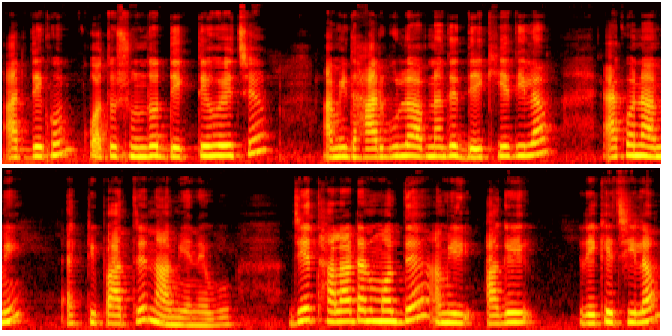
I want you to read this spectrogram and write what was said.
আর দেখুন, কত সুন্দর দেখতে হয়েছে। আমি ধারগুলো আপনাদের দেখিয়ে দিলাম। এখন আমি একটি পাত্রে নামিয়ে নেব। যে থালাটার মধ্যে আমি আগে রেখেছিলাম,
